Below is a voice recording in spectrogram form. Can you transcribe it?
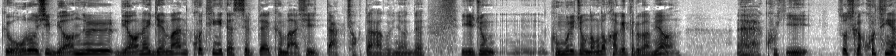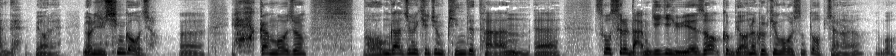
그 오롯이 면을 면에게만 코팅이 됐을 때 그 맛이 딱 적당하거든요. 근데 이게 좀 국물이 좀 넉넉하게 들어가면 에, 이 소스가 코팅이 안 돼. 면에. 면이 좀 싱거워져. 에, 약간 뭐 좀 뭔가 좀 이렇게 좀 빈 듯한 에, 소스를 남기기 위해서 그 면을 그렇게 먹을 수는 또 없잖아요. 뭐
